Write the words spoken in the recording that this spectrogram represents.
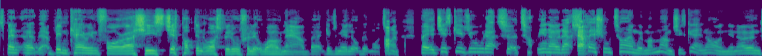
spent uh, been caring for her. She's just popped into hospital for a little while now, but it gives me a little bit more Oh. time. But it just gives you all that sort of time, you know, that Yeah. special time with my mum. She's getting on, you know, and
